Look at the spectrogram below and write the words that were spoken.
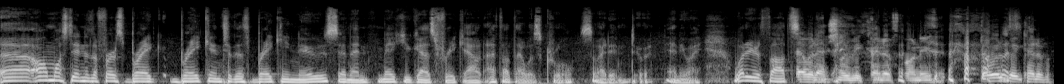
uh, almost into the first break, break into this breaking news, and then make you guys freak out. I thought that was cruel, so I didn't do it. Anyway, what are your thoughts? That would actually be kind of funny. that would have been kind of.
